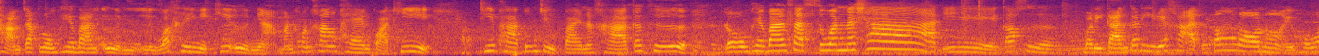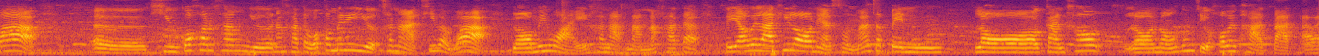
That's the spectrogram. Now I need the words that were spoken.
ถามจากโรงพยาบาลอื่น หรือว่าคลินิกที่อื่นเนี่ยมันค่อนข้างแพงกว่าที่ที่พาตุ้มจิ๋วไปนะคะ ก็คือโรงพยาบาลสัตว์ส่วนชาติเอก็คือบริการก็ดีด้วยค่ะ อาจจะต้องรอหน่อยเพราะว่า คิวก็ค่อนข้างเยอะนะคะ แต่ว่าก็ไม่ได้เยอะขนาดที่แบบว่ารอไม่ไหวขนาดนั้นนะคะ แต่ระยะเวลาที่รอเนี่ยส่วนมากจะเป็นรอการเข้ารอน้องตุ้มจิ๋วเข้าไปผ่าตัดอะไร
